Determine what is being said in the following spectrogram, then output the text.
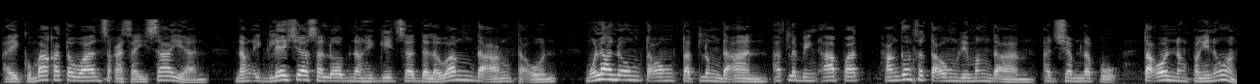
ay kumakatawan sa kasaysayan ng iglesia sa loob ng higit sa dalawang daang taon mula noong taong tatlong daan at labing apat hanggang sa taong limang daan at siyam na po taon ng Panginoon.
